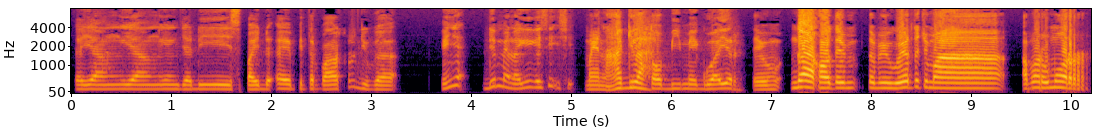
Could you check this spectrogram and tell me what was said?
Eh, yang yang yang jadi Spider eh Peter Parker juga kayaknya dia main lagi gak sih? Si main lagi lah. Tobey Maguire. Enggak kalau Tommy Maguire tuh cuma apa rumor.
